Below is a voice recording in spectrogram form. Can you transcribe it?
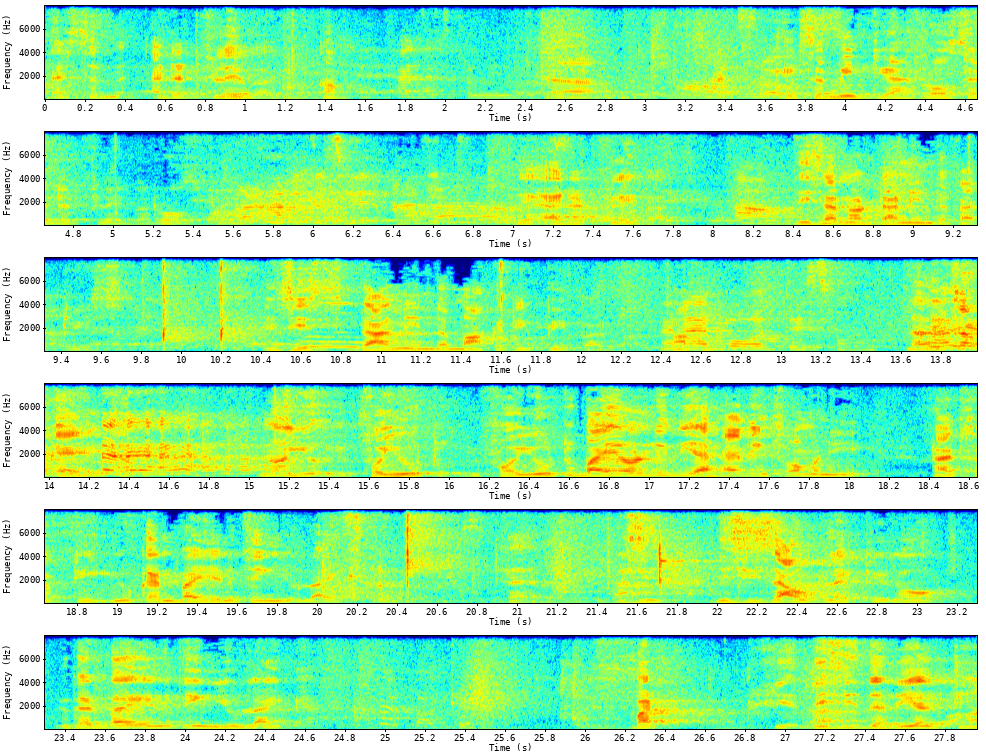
That's the added flavor. Come. Yeah. It's a mint, yeah, rose added flavor, rose flavor. The added flavor. These are not done in the factories. This is done in the marketing people. And I bought this one. No, it's okay. It's okay. No, you for you to for you to buy only. We are having so many types of tea. You can buy anything you like. This is this is outlet. You know, you can buy anything you like. Okay. But he- this is the real tea.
